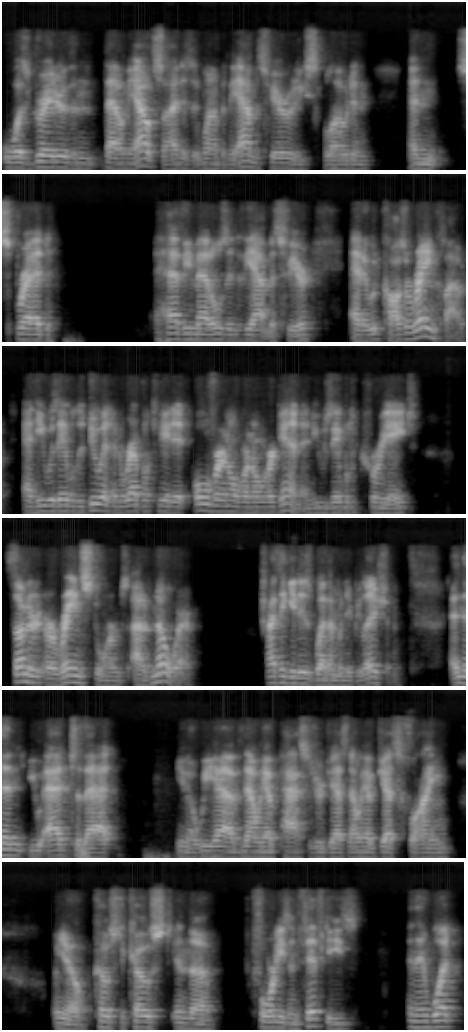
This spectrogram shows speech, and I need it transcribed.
was greater than that on the outside, as it went up in the atmosphere, it would explode and and spread heavy metals into the atmosphere, and it would cause a rain cloud. And he was able to do it and replicate it over and over and over again, and he was able to create thunder or rainstorms out of nowhere. I think it is weather manipulation. And then you add to that, you know, we have now we have passenger jets, now we have jets flying, you know, coast to coast in the 40s and 50s. And then what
